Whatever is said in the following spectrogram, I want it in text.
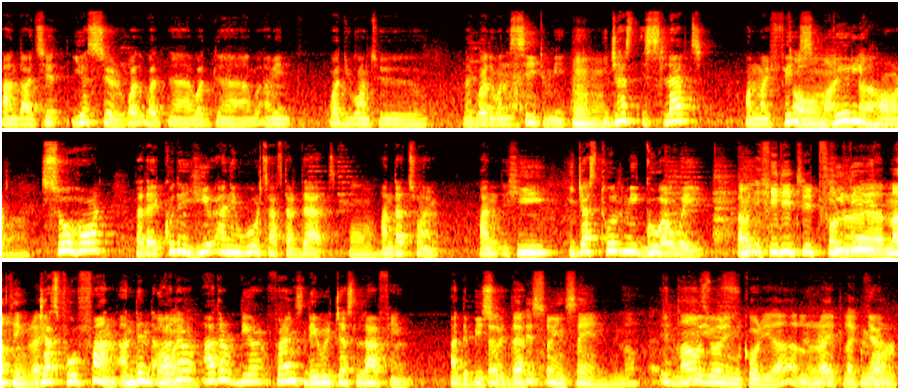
and I said yes sir what what uh, what uh, I mean what do you want to like what do you want to say to me Mhm. he just slapped on my face Oh my very God. hard so hard that I couldn't hear any words after that Oh on that time and he he just told me go away I mean, he did it for did uh, nothing, right? just for fun and then the Oh other other dear friends they were just laughing at the beside that, that is so insane, you know. It now is. you are in Korea, Mhm. right? Like Yeah. for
